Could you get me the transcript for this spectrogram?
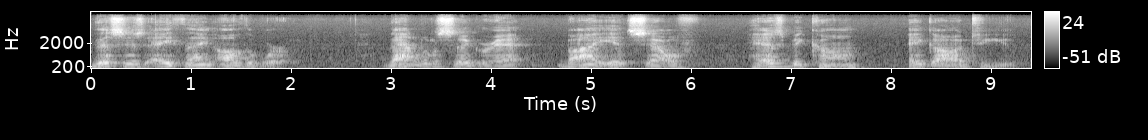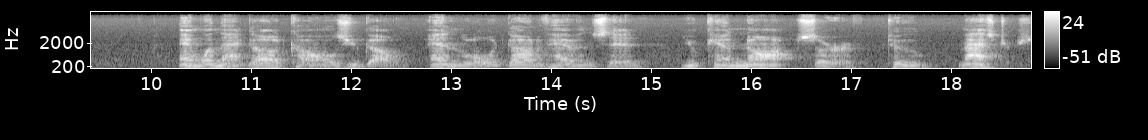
This is a thing of the world. That little cigarette by itself has become a God to you. And when that God calls, you go. And the Lord God of heaven said, You cannot serve two masters.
